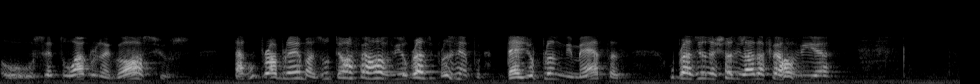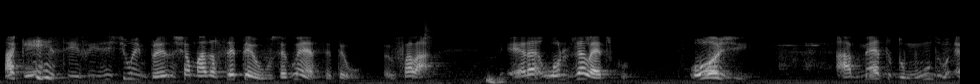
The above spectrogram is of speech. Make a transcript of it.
o, o setor agronegócios, está com problemas. Não tem uma ferrovia. O Brasil, por exemplo, desde o plano de metas, o Brasil deixou de lado a ferrovia. Aqui em Recife existia uma empresa chamada CTU. Você conhece CTU? Eu vou falar. Era o ônibus elétrico. Hoje, a meta do mundo é,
